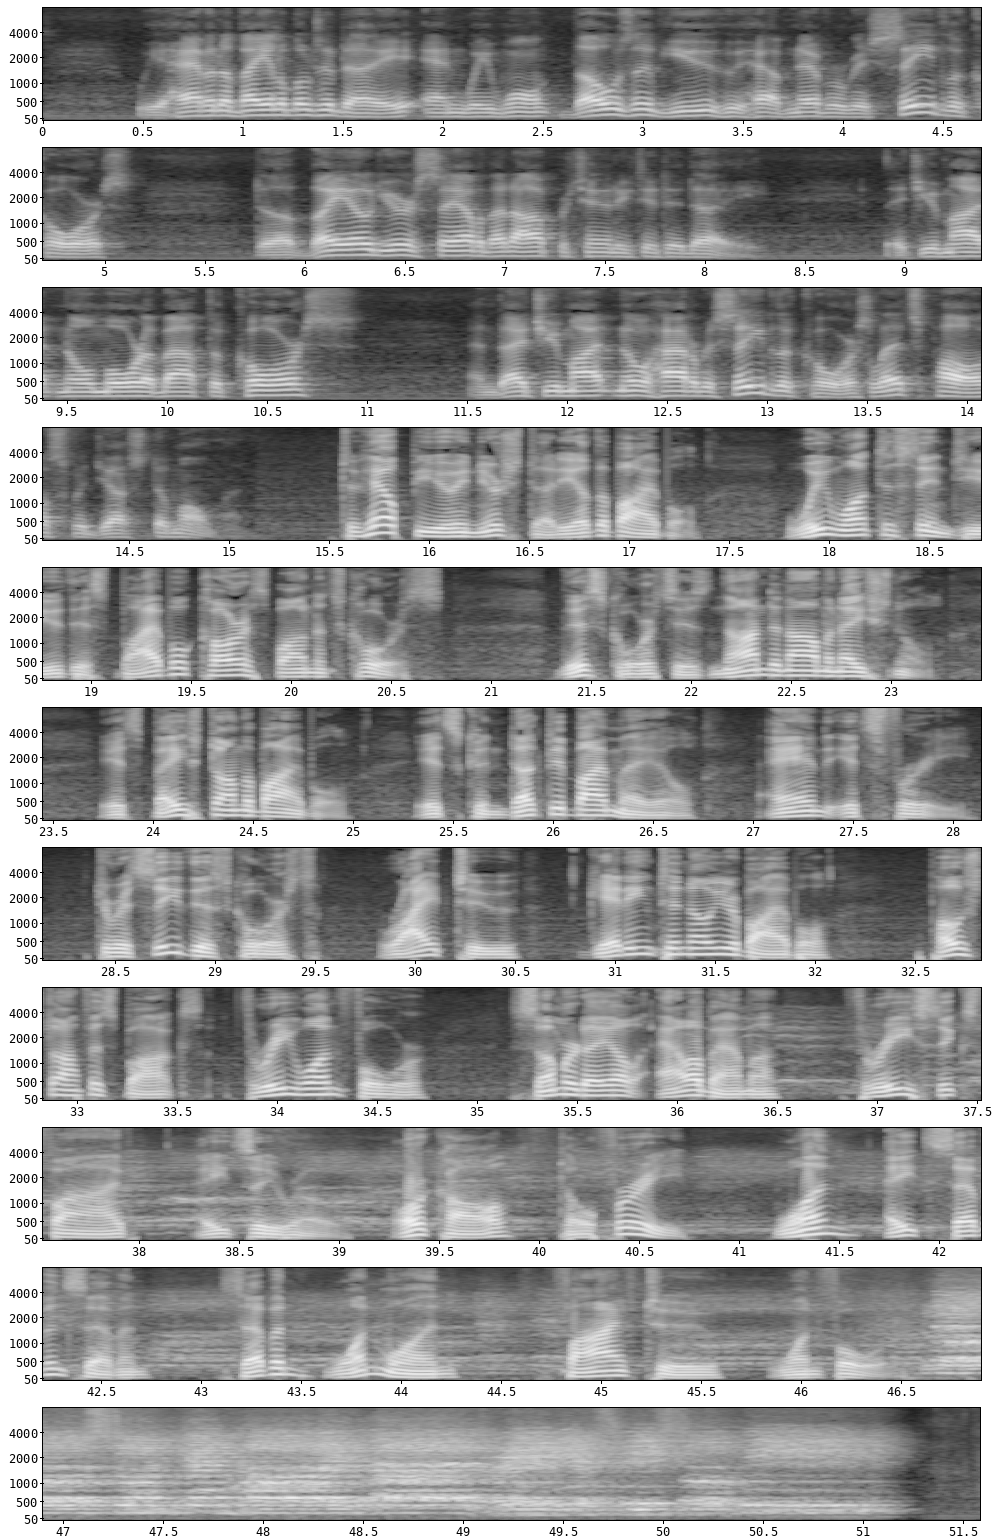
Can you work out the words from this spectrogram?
We have it available today, and we want those of you who have never received the course to avail yourself of that opportunity today, that you might know more about the course and that you might know how to receive the course. Let's pause for just a moment. To help you in your study of the Bible, we want to send you this Bible correspondence course. This course is non denominational, it's based on the Bible, it's conducted by mail, and it's free. To receive this course, write to Getting to Know Your Bible, Post Office Box 314, Summerdale, Alabama 36580, or call toll free 1 877 711 5214.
